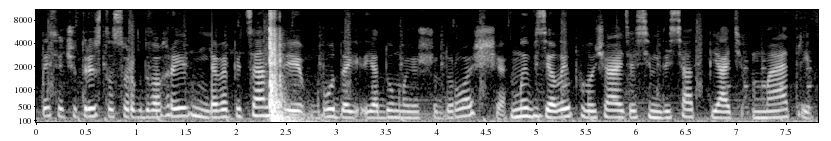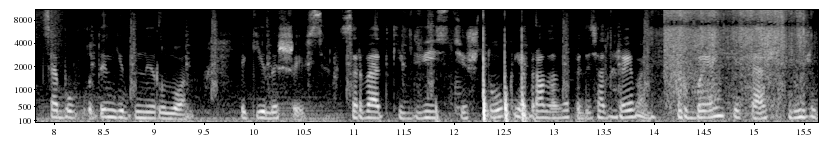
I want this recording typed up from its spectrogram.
1342 гривні. В епіцентрі буде, я думаю, що дорожче. Ми взяли, виходить, 75 метрів. Це був один єдиний рулон. Який лишився. Серветки 200 штук. Я брала за 50 гривень. Турбинки теж дуже м,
